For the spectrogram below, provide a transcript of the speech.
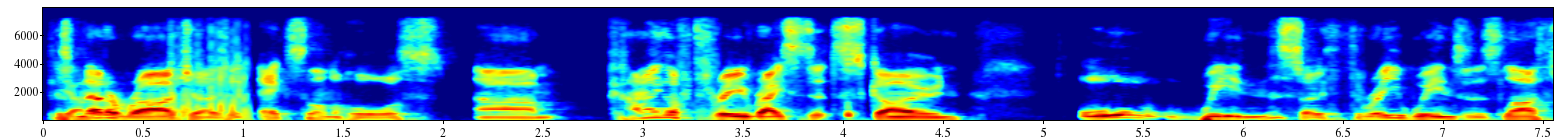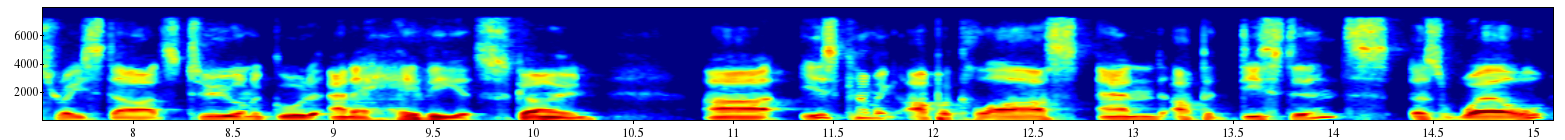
Because. Nataraja is an excellent horse. Um, coming off three races at Scone, all wins, so three wins in his last three starts, two on a good and a heavy at Scone, uh, is coming up a class and up a distance as well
